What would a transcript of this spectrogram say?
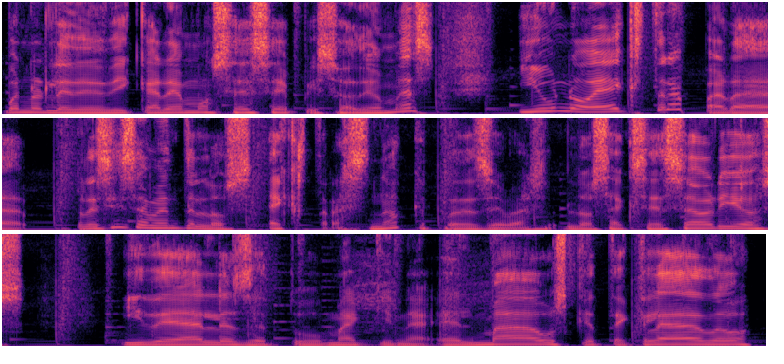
Bueno, le dedicaremos ese episodio más y uno extra para precisamente los extras, ¿no? Que puedes llevar, los accesorios ideales de tu máquina, el mouse, qué teclado,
